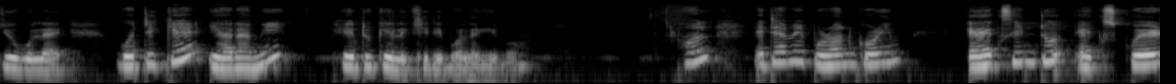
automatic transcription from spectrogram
কিউব ওলায়। গতিকে ইয়াত আমি সেইটোকে লিখি দিব লাগিব। হ'ল এতিয়া আমি পূৰণ কৰিম x into x square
